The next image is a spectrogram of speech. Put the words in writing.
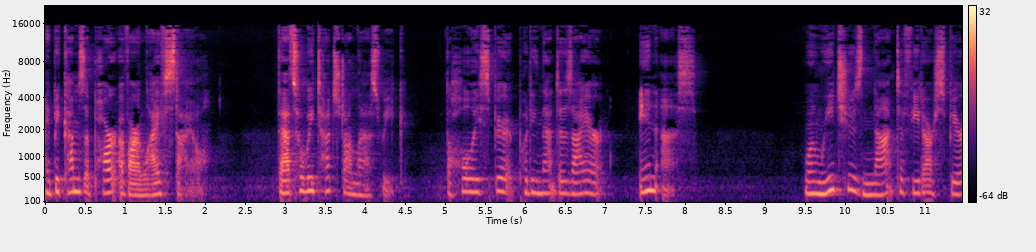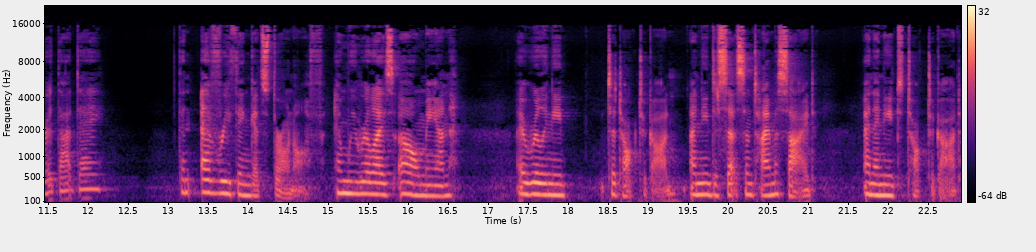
It becomes a part of our lifestyle. That's what we touched on last week the Holy Spirit putting that desire in us. When we choose not to feed our spirit that day, then everything gets thrown off and we realize, oh man, I really need to talk to God. I need to set some time aside and I need to talk to God.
